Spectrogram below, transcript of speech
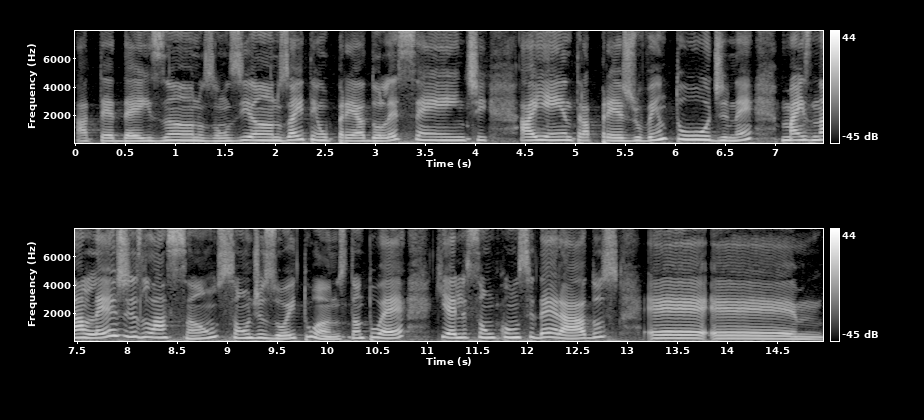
até 10 anos, 11 anos, aí tem o pré-adolescente, aí entra a pré-juventude, né? Mas na legislação são 18 anos. Tanto é que eles são considerados. É, é,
